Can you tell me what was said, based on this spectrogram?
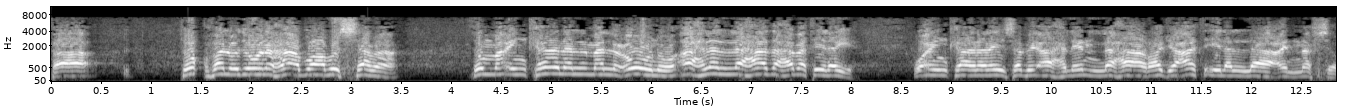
فتقفل دونها أبواب السماء. ثم إن كان الملعون أهلا لها ذهبت إليه وإن كان ليس بأهل لها رجعت إلى اللاعن نفسه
